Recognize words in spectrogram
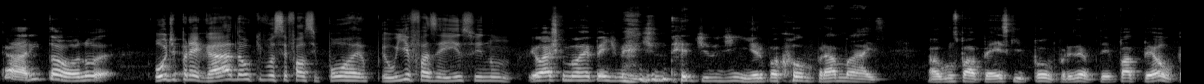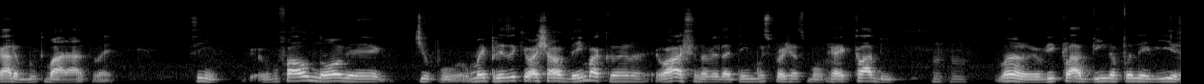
Cara, então, eu, não, Ou de pregada, ou que você fala assim, porra, eu, eu ia fazer isso e não. eu acho que o meu arrependimento de não ter tido dinheiro pra comprar mais. Alguns papéis que, pô, por exemplo, teve papel, cara, muito barato, velho. Sim, eu vou falar o nome, né? Tipo, uma empresa que eu achava bem bacana. Eu acho, na verdade, tem muitos projetos bons, que é Clabin. Mano, eu vi Clabin na pandemia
